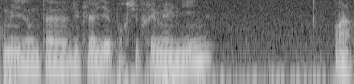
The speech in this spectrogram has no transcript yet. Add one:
combinaison du clavier pour supprimer une ligne. Voilà.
